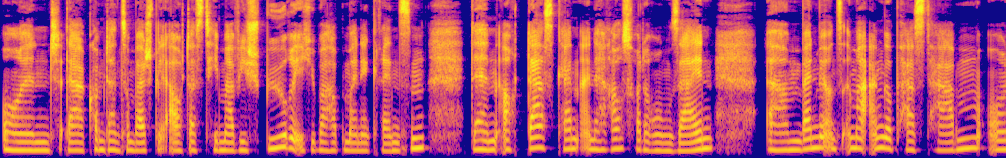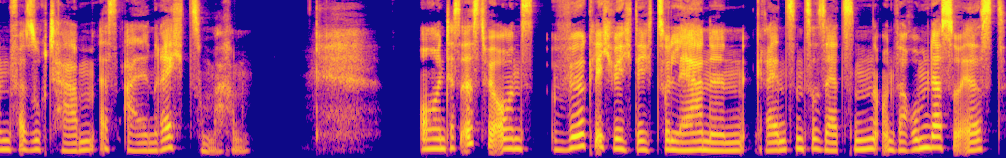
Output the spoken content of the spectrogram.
Und da kommt dann zum Beispiel auch das Thema, wie spüre ich überhaupt meine Grenzen? Denn auch das kann eine Herausforderung sein, ähm, wenn wir uns immer angepasst haben und versucht haben, es allen recht zu machen. Und es ist für uns wirklich wichtig zu lernen, Grenzen zu setzen. Und warum das so ist,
